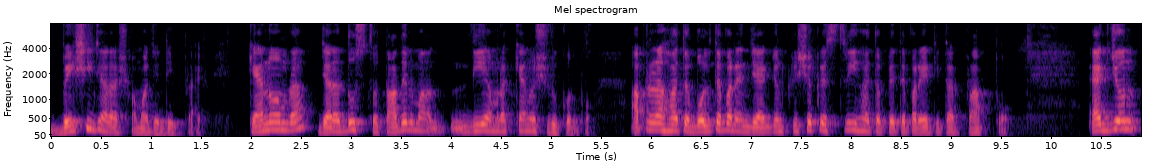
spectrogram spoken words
বেশি যারা সমাজে ডিপ্রাইভ কেন আমরা? যারা দুস্থ, তাদের দিয়ে আমরা কেন শুরু করব? আপনারা হয়তো বলতে পারেন যে একজন কৃষকের স্ত্রী হয়তো পেতে পারে, এটি তার প্রাপ্য। একজন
